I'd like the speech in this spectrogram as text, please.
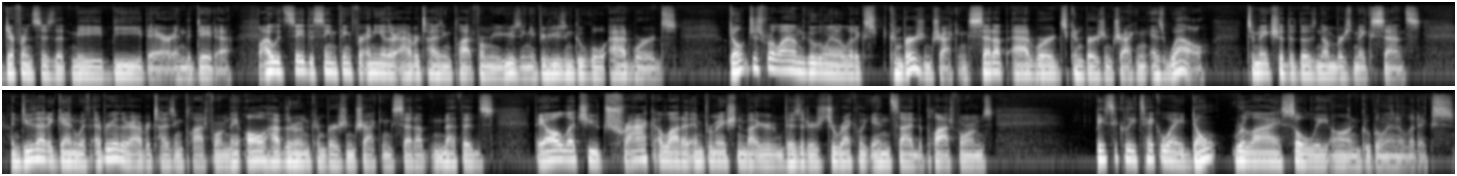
differences that may be there in the data. I would say the same thing for any other advertising platform you're using. If you're using Google AdWords, don't just rely on the Google Analytics conversion tracking. Set up AdWords conversion tracking as well to make sure that those numbers make sense. And do that again with every other advertising platform. They all have their own conversion tracking setup methods. They all let you track a lot of information about your visitors directly inside the platforms. Basically, take away, don't rely solely on Google Analytics.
